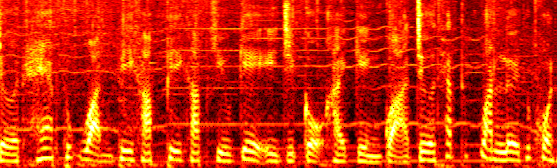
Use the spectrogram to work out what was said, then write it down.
เจอแทบทุกวันพี่ครับพี่ครับคิวเก้อิจิโกะใครเก่งกว่าเจอแทบทุกวันเลยทุกคน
